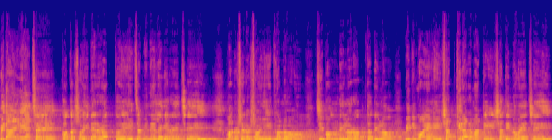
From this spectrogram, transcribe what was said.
বিদায় নিয়েছে। কত শহীদের রক্ত এই জমিনে লেগে রয়েছে। মানুষেরা শহীদ হলো, জীবন দিল, রক্ত দিল। বিনিময়ে এই সাতক্ষীরার মাটি স্বাধীন হয়েছে।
